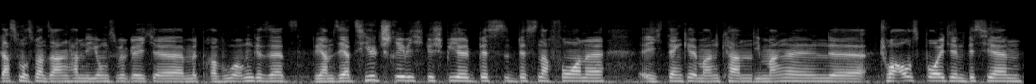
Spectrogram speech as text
Das muss man sagen, haben die Jungs wirklich äh, mit Bravour umgesetzt. Wir haben sehr zielstrebig gespielt bis, bis nach vorne. Ich denke, man kann die mangelnde Torausbeute ein bisschen,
